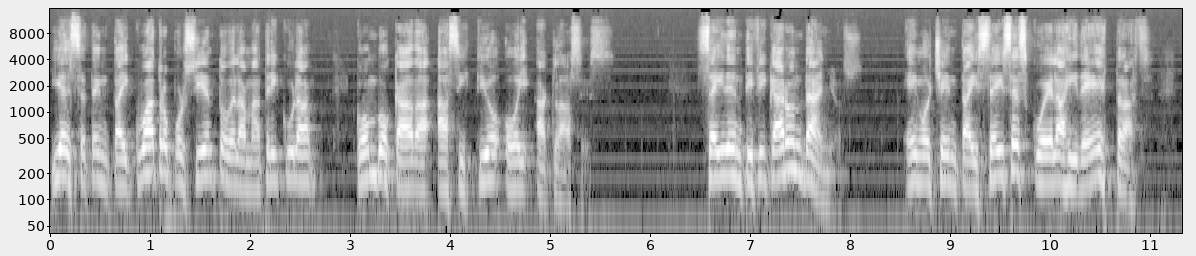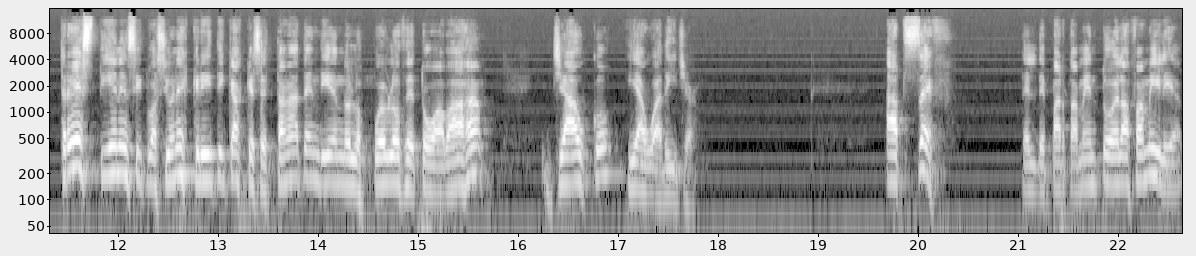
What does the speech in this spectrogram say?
y el 74% de la matrícula convocada asistió hoy a clases. Se identificaron daños en 86 escuelas y de estas, tres tienen situaciones críticas que se están atendiendo en los pueblos de Toa Baja, Yauco y Aguadilla. ATSEF, del Departamento de la Familia,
